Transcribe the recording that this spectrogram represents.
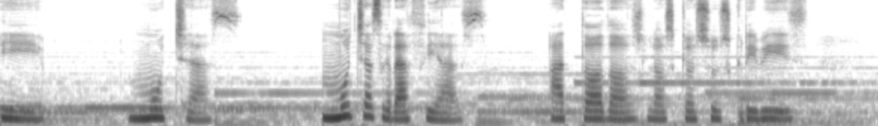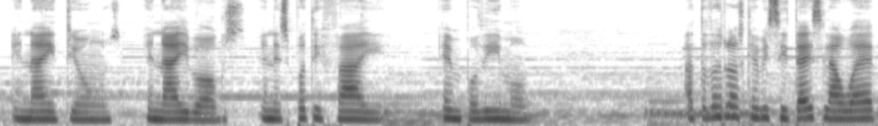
Y muchas, muchas gracias a todos los que os suscribís en iTunes, en iBox, en Spotify, en Podimo. A todos los que visitáis la web,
